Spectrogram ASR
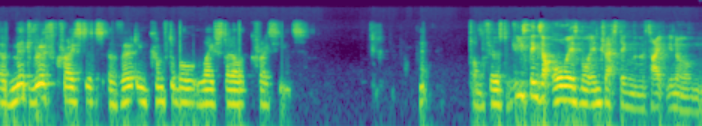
a midriff crisis averting comfortable lifestyle crises. On the first. These things are always more interesting than the title. You know,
